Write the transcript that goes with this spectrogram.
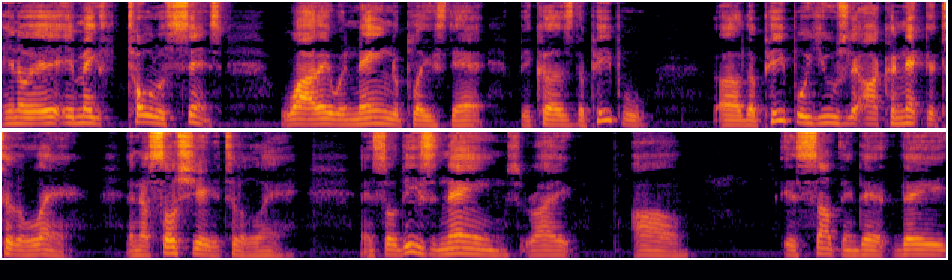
You know, it, it makes total sense why they would name the place that because the people, uh, the people usually are connected to the land and associated to the land. And so these names, right, um, is something that they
